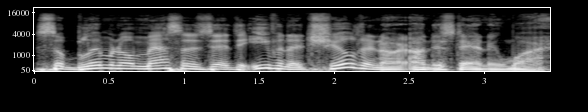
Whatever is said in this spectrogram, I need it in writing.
subliminal messages that even the children aren't understanding why.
